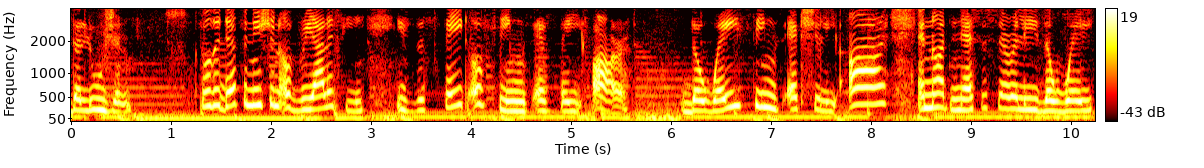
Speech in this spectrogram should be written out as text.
delusion. So, the definition of reality is the state of things as they are, the way things actually are, and not necessarily the way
